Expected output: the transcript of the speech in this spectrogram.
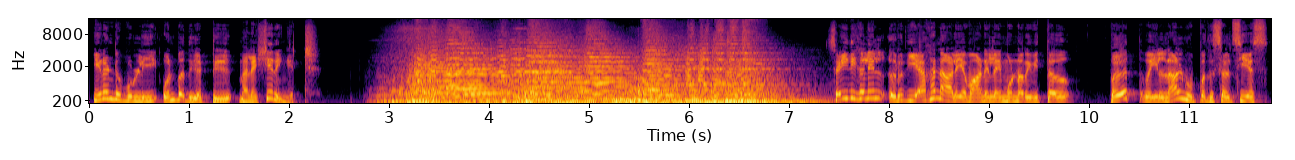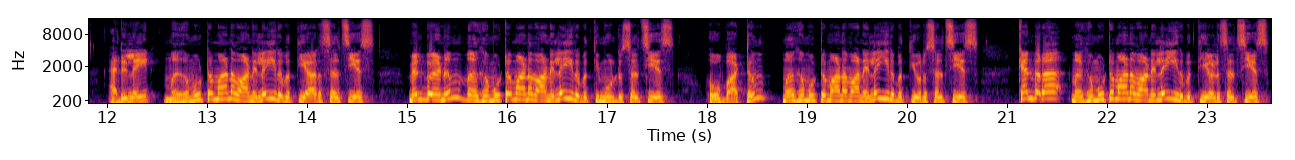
இரண்டு புள்ளி ஒன்பது எட்டு மலேசிய ரிங்கிட். செய்திகளில் இறுதியாக நாளைய வானிலை முன்னறிவித்தல். பெர்த் வெயில் நாள் முப்பது செல்சியஸ் அடிலைட் மிக மூட்டமான வானிலை இருபத்தி ஆறு செல்சியஸ் மெல்பேர்னும் மிகமூட்டமான வானிலை இருபத்தி மூன்று செல்சியஸ். ஹோபாட்டும் மிகமூட்டமான வானிலை இருபத்தி ஒரு செல்சியஸ். கேன்பரா மிகமூட்டமான வானிலை இருபத்தி ஏழு செல்சியஸ்.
